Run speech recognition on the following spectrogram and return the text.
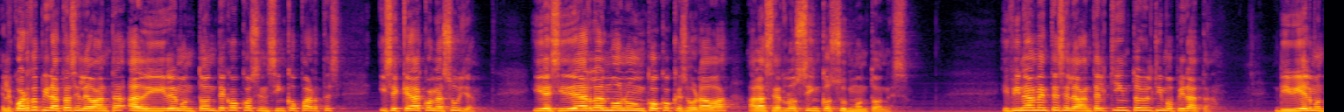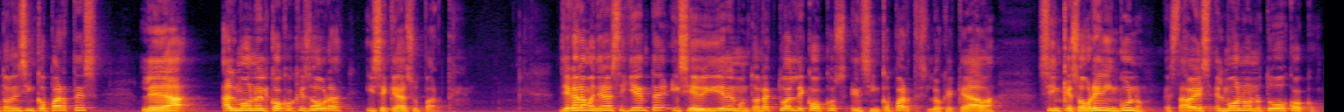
El cuarto pirata se levanta a dividir el montón de cocos en cinco partes y se queda con la suya, y decide darle al mono un coco que sobraba al hacer los cinco submontones. Y finalmente se levanta el quinto y último pirata. Divide el montón en cinco partes, le da al mono el coco que sobra y se queda su parte. Llega la mañana siguiente y se divide en el montón actual de cocos en cinco partes, lo que quedaba, sin que sobre ninguno. Esta vez el mono no tuvo coco.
